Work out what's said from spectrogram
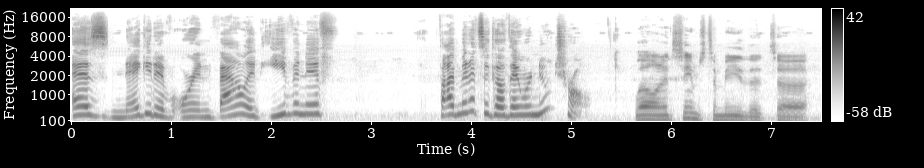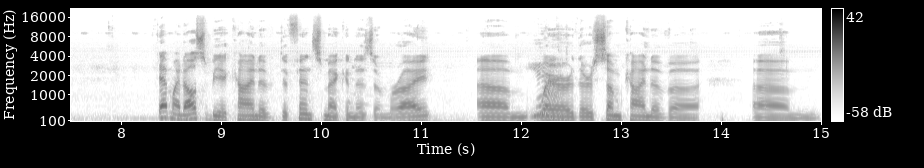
as negative or invalid even if 5 minutes ago they were neutral. Well, and it seems to me that uh, that might also be a kind of defense mechanism, right? um, Yeah. where there's some kind of uh um,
